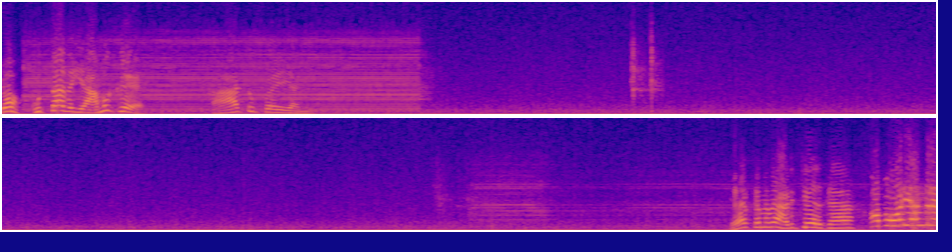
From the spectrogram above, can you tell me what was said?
யோ குத்தாதையா அமுக்கு. காட்டு பேயா நீ. ஏற்கனவே அடிச்சே இருக்க. அப்ப ஓடியாந்து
